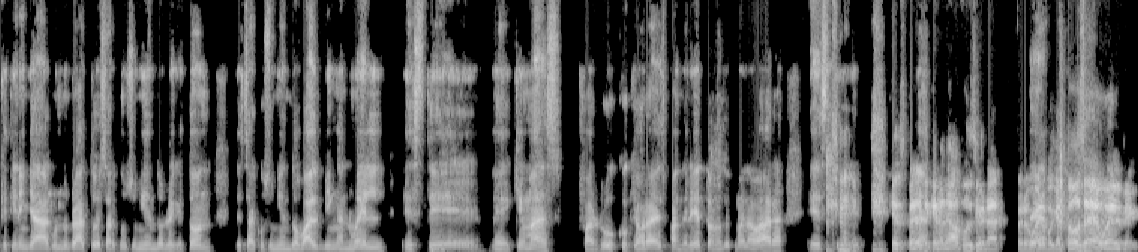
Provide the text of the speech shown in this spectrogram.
que tienen ya algún rato de estar consumiendo reggaetón, de estar consumiendo Balvin, Anuel, este, eh, ¿quién más? Farruko, que ahora es pandereto, no sé cómo es la vara. Este, que que no le va a funcionar, pero bueno, porque todos se devuelven.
